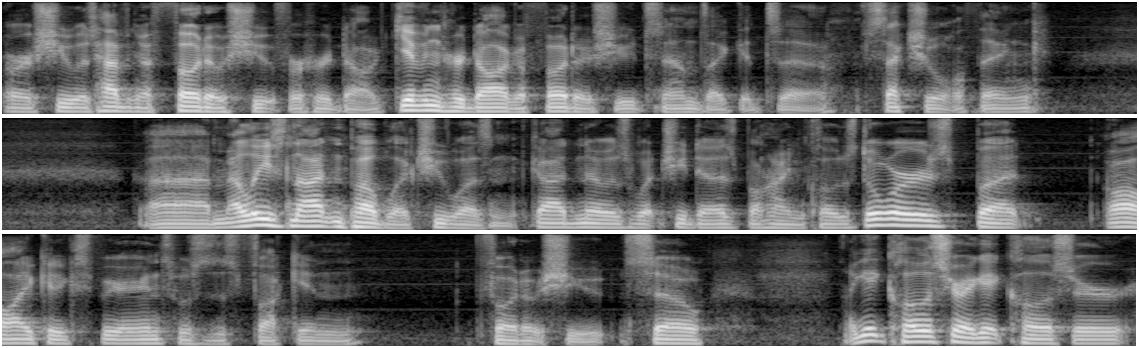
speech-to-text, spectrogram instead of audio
or she was having a photo shoot for her dog. Giving her dog a photo shoot sounds like it's a sexual thing. Um, at least not in public. She wasn't. God knows what she does behind closed doors, but all I could experience was this fucking photo shoot. So I get closer, I get closer,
